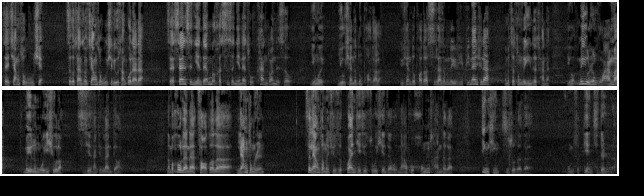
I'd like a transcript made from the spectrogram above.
在江苏无锡，这个船从江苏无锡流传过来的，在三十年代末和四十年代初抗战的时候，因为有钱的都跑掉了，有钱都跑到四川什么的去避难去了。那么这种类型的船呢，因为没有人玩嘛。没有人维修了，实际上就烂掉了。那么后来呢，找到了两种人，这两种呢就是关键，就是作为现在南湖红船这个定型制作这个我们说奠基的人啊。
